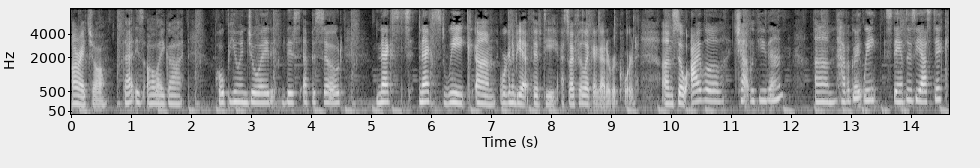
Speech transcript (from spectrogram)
All right, y'all. That is all I got. Hope you enjoyed this episode. Next next week um, we're gonna be at 50 so i feel like i gotta record. Um, so i will chat with you then. Um, have a great week. Stay enthusiastic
